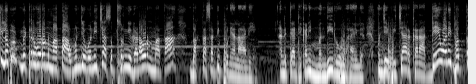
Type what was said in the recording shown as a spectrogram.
किलोमीटरवरून माता म्हणजे वणीच्या सप्तशृंगी गडावरून माता भक्तासाठी पुण्याला आली. आणि त्या ठिकाणी मंदिर उभं राहिलं. म्हणजे विचार करा देव आणि भक्त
